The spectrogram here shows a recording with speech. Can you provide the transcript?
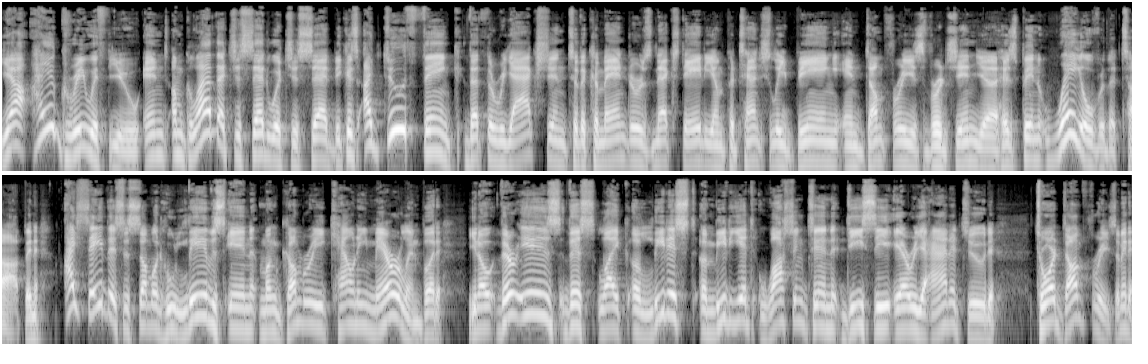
Yeah, I agree with you. And I'm glad that you said what you said because I do think that the reaction to the Commanders' next stadium potentially being in Dumfries, Virginia has been way over the top. And I say this as someone who lives in Montgomery County, Maryland, but you know, there is this like elitist, immediate Washington, D.C. area attitude toward Dumfries. I mean,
